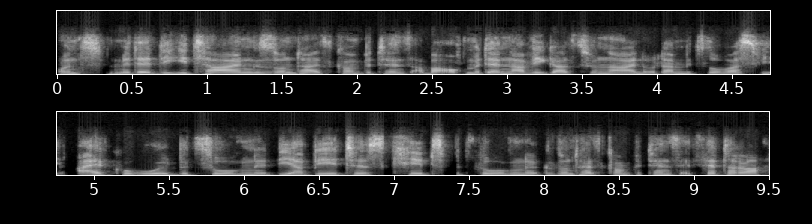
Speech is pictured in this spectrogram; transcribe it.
und mit der digitalen Gesundheitskompetenz, aber auch mit der navigationalen oder mit sowas wie alkoholbezogene, Diabetes, krebsbezogene Gesundheitskompetenz etc.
